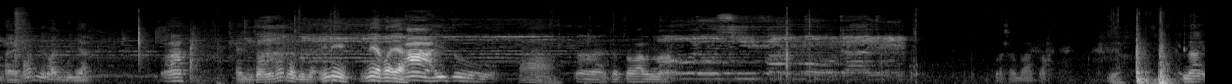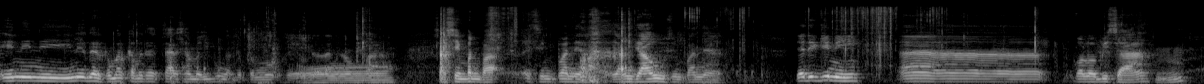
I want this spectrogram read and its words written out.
Nyantai banget lagunya. Ah enjoy banget lagunya. Ini ini ya pak ya? Ah itu. Ah. Nah contoh warna. Masa batak. Iya. Nah ini nih ini dari kemarin kami cari sama ibu nggak ketemu. Oh. saya simpen pak. Eh, simpan ya yang jauh simpannya. Jadi gini eh kalau bisa hmm.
